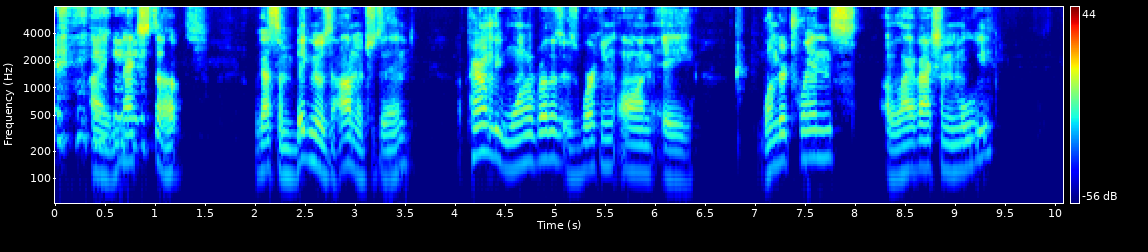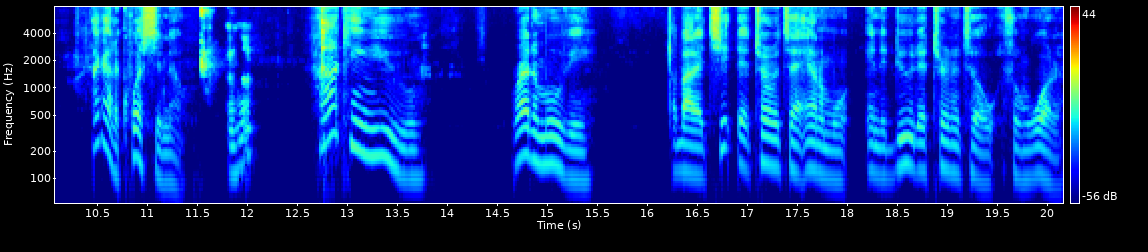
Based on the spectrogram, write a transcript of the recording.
All right, next up, we got some big news I'm interested in. Apparently, Warner Brothers is working on a Wonder Twins, a live action movie. I got a question though. Mhm. How can you write a movie about a chick that turned into an animal and the dude that turned into a, some water?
